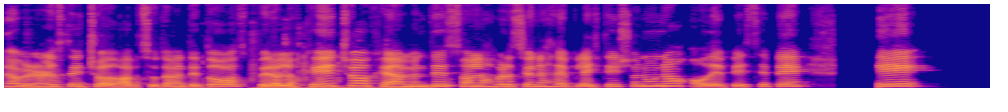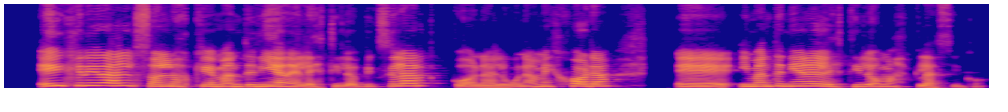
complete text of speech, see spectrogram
No, pero no los he hecho absolutamente todos, pero los que he hecho generalmente son las versiones de PlayStation 1 o de PSP, que en general son los que mantenían el estilo pixel art con alguna mejora eh, y mantenían el estilo más clásico.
